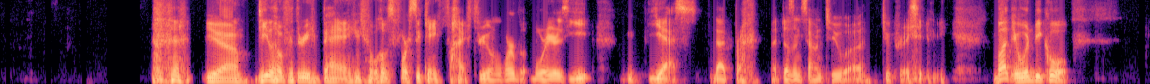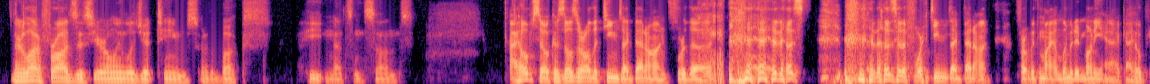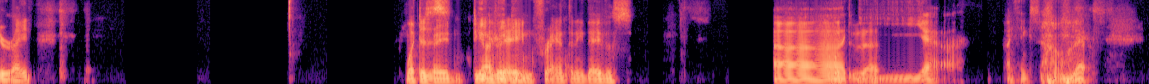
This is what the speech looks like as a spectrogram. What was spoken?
Yeah, D'Lo for three, bang. Wolves force a game five, three on War- Warriors. Ye- yes, that that doesn't sound too uh, too crazy to me, but it would be cool. There are a lot of frauds this year. Only legit teams are the Bucks, Heat, Nets, and Suns. I hope so because those are all the teams I bet on for the those those are the four teams I bet on for with my unlimited money hack. I hope you're right. What does Trade the DeAndre MVP. Ayton for Anthony Davis. uh would do that. Yeah, I think so. Yes,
